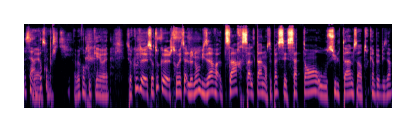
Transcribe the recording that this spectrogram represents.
C'est un Ouais, peu compliqué. C'est un peu compliqué, ouais. surtout, que- surtout que je trouvais ça, le nom bizarre, Tsar Saltan, on sait pas si c'est Satan ou Sultan, c'est un truc un peu bizarre.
